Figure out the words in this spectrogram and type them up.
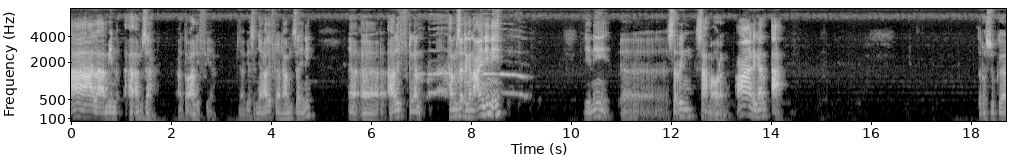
Alamin hamzah atau alif ya Nah, biasanya alif dengan hamzah ini ya, uh, alif dengan hamzah dengan ain ini ini uh, sering sama orang. A dengan A. Terus juga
